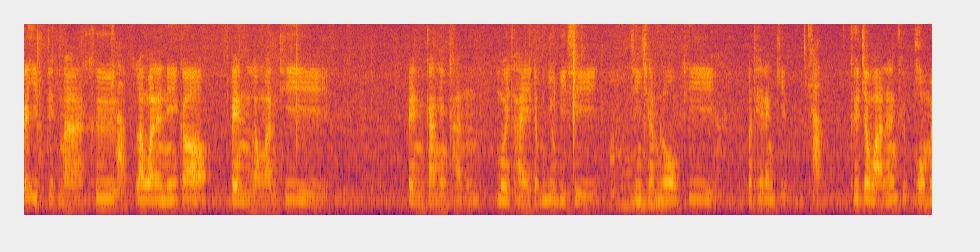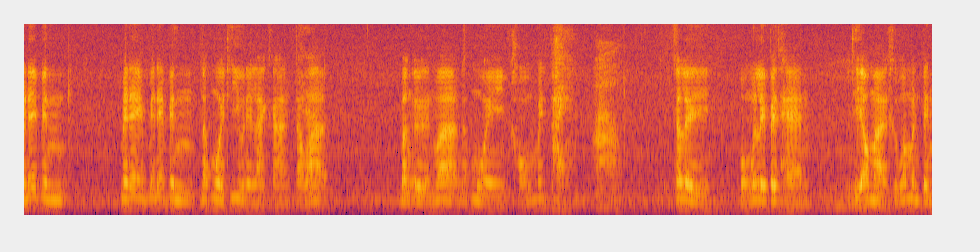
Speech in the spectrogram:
ก็หยิบติดมาคือครับรางวัลอันนี้ก็เป็นรางวัลที่เป็นการแข่งขันมวยไทย WBC ชิงแชมป์โลกที่ประเทศอังกฤษ ครับคือจังหวะนั้นคือผมไม่ได้เป็นไม่ได้ไม่ได้เป็นนักมวยที่อยู่ในรายการ แต่ว่าบังเอิญว่านักมวยเขาไม่ไปอ้าวก็เลยผมก็เลยไปแทนอืมที่เอามาคือว่ามันเป็น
